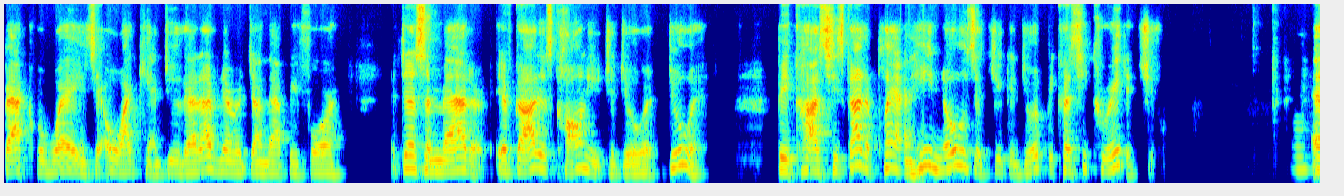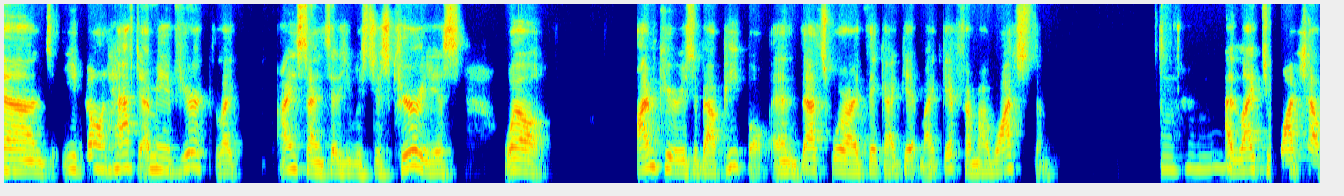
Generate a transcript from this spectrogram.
back away and say, oh, I can't do that. I've never done that before. It doesn't matter. If God is calling you to do it, do it because He's got a plan. He knows that you can do it because He created you. And you don't have to. I mean, if you're like Einstein said, he was just curious. Well, I'm curious about people. And that's where I think I get my gift from. I watch them. Mhm. I like to watch how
